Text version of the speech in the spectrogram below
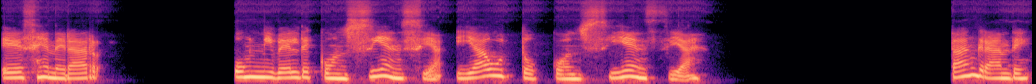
es generar un nivel de conciencia y autoconciencia tan grande,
